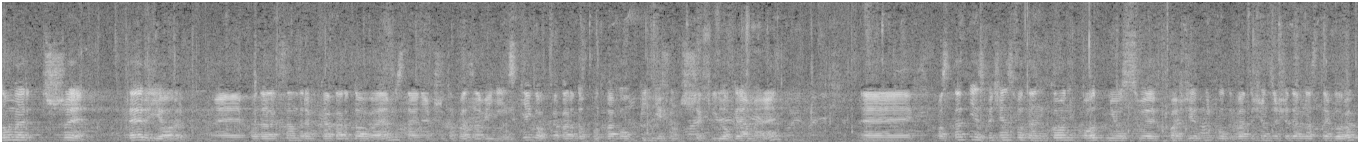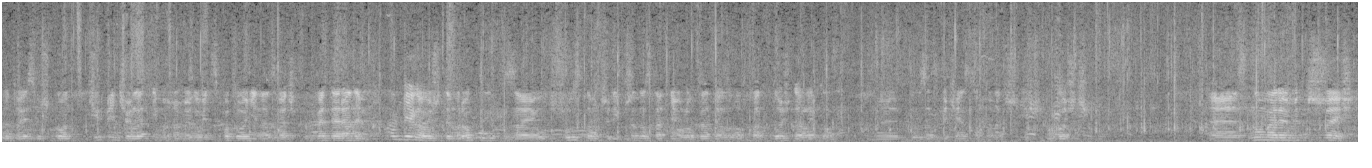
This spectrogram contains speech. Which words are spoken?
Numer 3. Terrior e, pod Aleksandrem Kabardowem, stajnia Krzysztofa Zawilińskiego. Kabardo pod wagą 53 kg. E, Ostatnie zwycięstwo ten koń odniósł w październiku 2017 roku. To jest już koń 9-letni, możemy go więc spokojnie nazwać weteranem. On biegał już w tym roku, zajął szóstą, czyli przedostatnią lokatę, ale odpadł dość daleko. E, Był za zwycięzcą ponad 30 długości. Z numerem 6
